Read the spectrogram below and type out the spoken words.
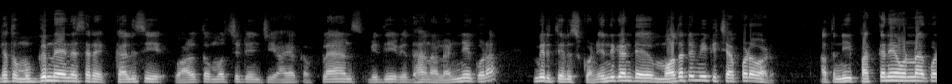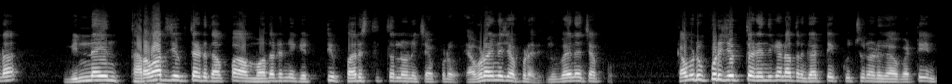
లేకపోతే ముగ్గురినైనా సరే కలిసి వాళ్ళతో ముచ్చటించి ఆ యొక్క ప్లాన్స్ విధి విధానాలు అన్నీ కూడా మీరు తెలుసుకోండి. ఎందుకంటే మొదట మీకు చెప్పడవాడు అతను నీ పక్కనే ఉన్నా కూడా విన్ అయిన తర్వాత చెప్తాడు తప్ప మొదట నీకు ఎట్టి పరిస్థితుల్లోనే చెప్పడు. ఎవడైనా చెప్పడు అది. నువ్వైనా చెప్పు. కాబట్టి ఇప్పుడు చెప్తాడు. ఎందుకంటే అతను గట్టి కూర్చున్నాడు కాబట్టి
